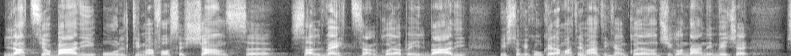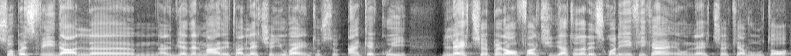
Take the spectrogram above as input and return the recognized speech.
Lazio-Bari, ultima forse chance salvezza ancora per il Bari, visto che comunque la matematica ancora non ci condanna, invece super sfida al, ehm, al Via del Mare tra Lecce e Juventus, anche qui Lecce però falcidiato dalle squalifiche, è un Lecce che ha avuto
